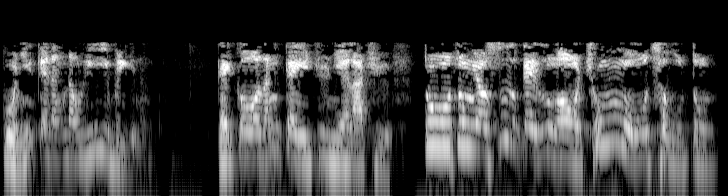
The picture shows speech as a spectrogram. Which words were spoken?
过你该能到里边能，该个人该句念下去，多重要事该是我穷我愁东，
